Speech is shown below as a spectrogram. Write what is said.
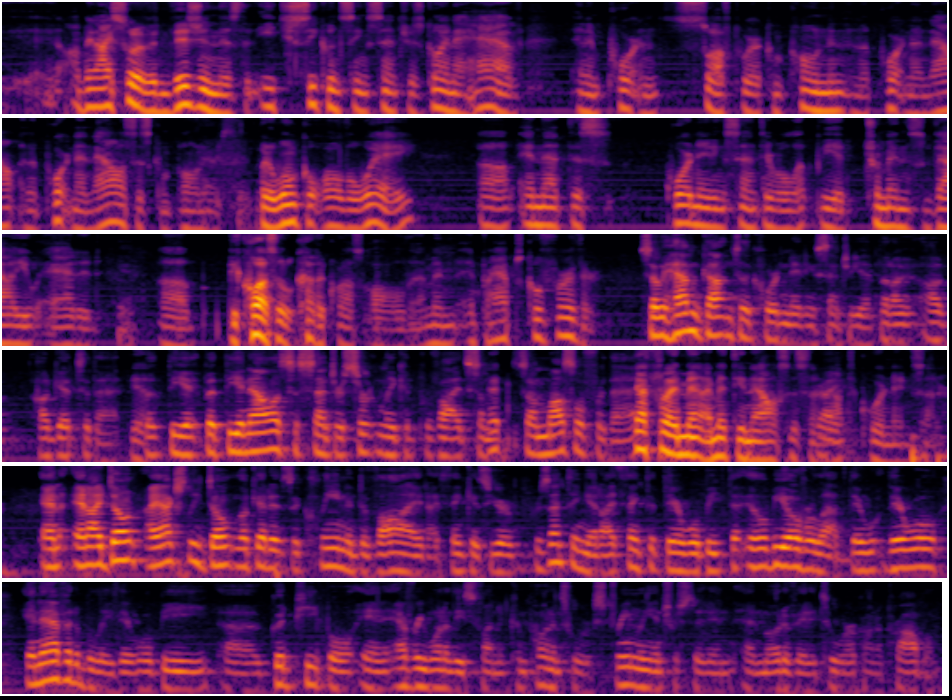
I mean, I sort of envision this, that each sequencing center is going to have an important software component, an important anal, an important analysis component, but it won't go all the way, uh, and that this coordinating center will be a tremendous value added, uh, because it'll cut across all of them, and, and perhaps go further. So we haven't gotten to the coordinating center yet, but I- I'll, I'll get to that. Yeah. But the, but the analysis center certainly could provide some, That- some muscle for that. That's what I meant, I meant the analysis center, Right. not the coordinating center. And, and I don't, I actually don't look at it as a clean and divide, I think, as you're presenting it. I think that there will be, that it'll be overlap. There, will- there will, inevitably, there will be uh, good people in every one of these funded components who are extremely interested in and motivated to work on a problem.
